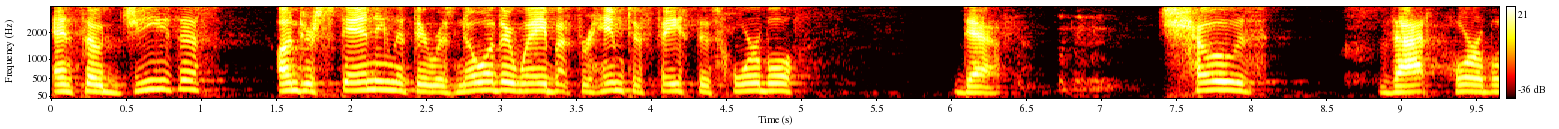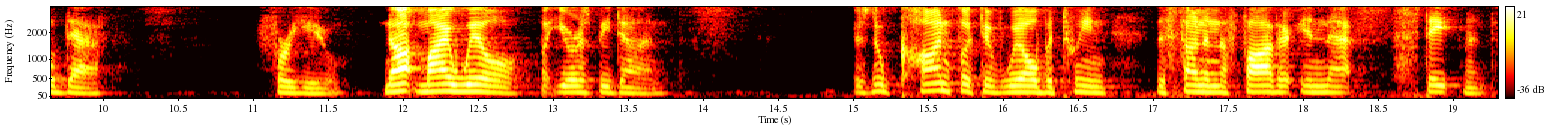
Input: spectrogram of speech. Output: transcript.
And so Jesus understanding that there was no other way but for him to face this horrible death, chose that horrible death for you. Not my will, but yours be done. There's no conflict of will between the Son and the Father in that statement.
